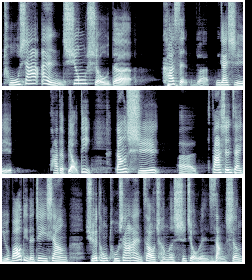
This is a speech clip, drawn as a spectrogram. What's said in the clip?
屠杀案凶手的 cousin，呃，应该是他的表弟。当时呃。发生在 Uvalde 的这一项学童屠杀案，造成了十九人丧生。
